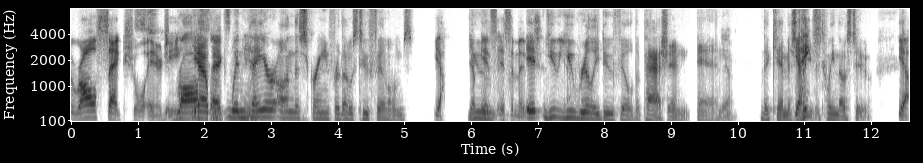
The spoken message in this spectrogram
raw sexual energy. Raw yeah, sex when and- they are on the screen for those two films, Yeah. you, it's it's a movie. it you you really do feel the passion and Yeah. the chemistry he's- between those two. Yeah.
